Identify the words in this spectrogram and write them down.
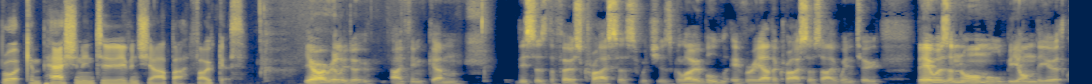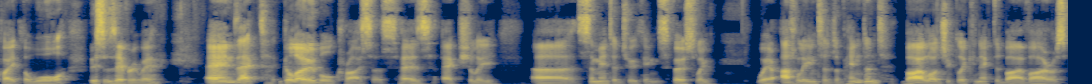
brought compassion into even sharper focus. Yeah, I really do. I think um, this is the first crisis which is global. Every other crisis I went to, there was a normal beyond the earthquake, the war. This is everywhere. And that global crisis has actually uh, cemented two things. Firstly, we're utterly interdependent, biologically connected by a virus.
